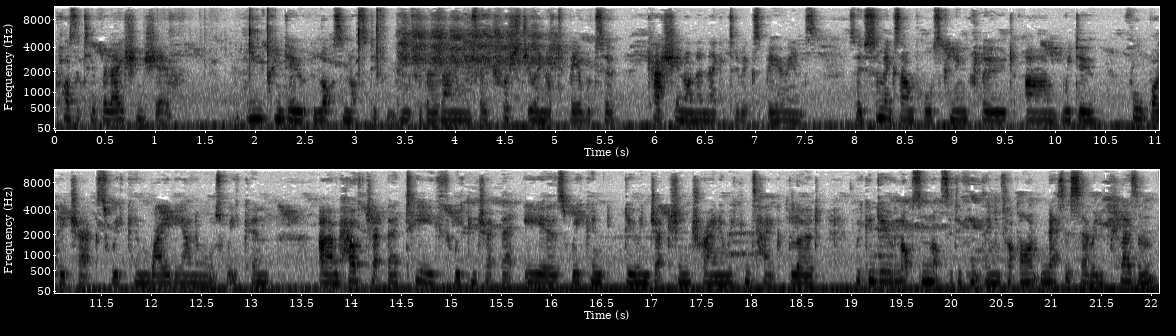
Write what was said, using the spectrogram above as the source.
positive relationship, you can do lots and lots of different things with those animals. They trust you enough to be able to cash in on a negative experience. So some examples can include um, we do full body checks, we can weigh the animals, we can um, health check their teeth, we can check their ears, we can do injection training, we can take blood, we can do lots and lots of different things that aren't necessarily pleasant,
